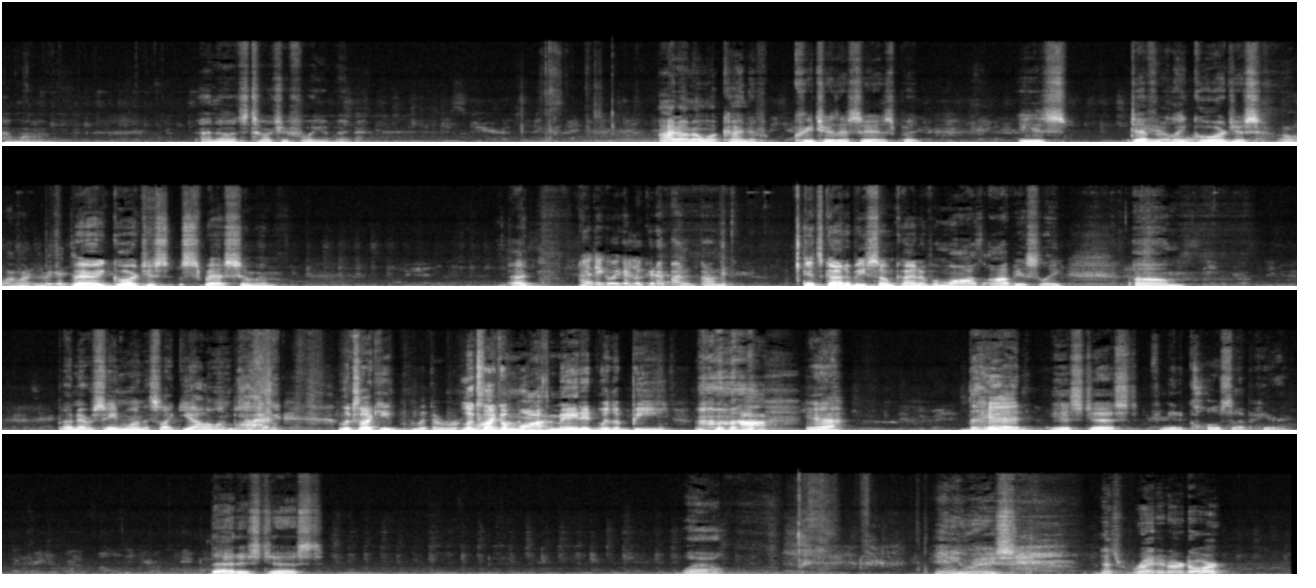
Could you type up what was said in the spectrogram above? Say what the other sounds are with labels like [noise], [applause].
Come on. I know it's torture for you, but I don't know what kind of creature this is, but he's definitely Beautiful. gorgeous. Oh, I want, let me get the. Very gorgeous specimen. I, I think we can look it up on, on the, it's got to be some kind of a moth, obviously. Um, but I've never seen one that's like yellow and [laughs] black. Looks like he with the. looks like a moth mated with a bee. [laughs] Ah, Yeah. The head is just, if you get a close up here, that is just, wow. Anyways, that's right at our door.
